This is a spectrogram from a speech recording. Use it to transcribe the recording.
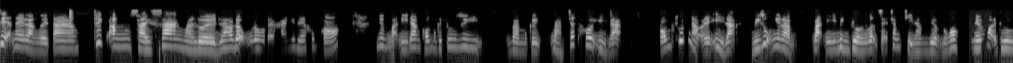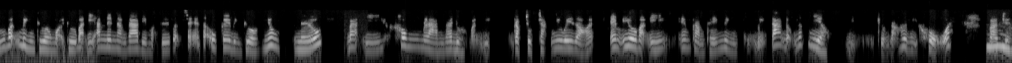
diện hay là người ta thích ăn xài sang mà lười lao động đâu, đại khái như thế không có. Nhưng bạn ấy đang có một cái tư duy và một cái bản chất hơi ỉ lại, có một chút nào đấy ỉ lại. Ví dụ như là bạn ý bình thường vẫn sẽ chăm chỉ làm việc, đúng không? Nếu mọi thứ vẫn bình thường, mọi thứ bạn ý ăn lên làm ra thì mọi thứ vẫn sẽ rất ok bình thường. Nhưng nếu bạn ý không làm ra được, bạn ý gặp trục trặc như bây giờ ấy, em yêu bạn ý, em cảm thấy mình cũng bị tác động rất nhiều bị kiểu dạng hơi bị khổ ấy. Và ừ. chuyện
